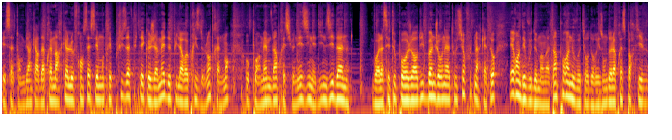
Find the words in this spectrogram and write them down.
Et ça tombe bien car d'après Marca, le français s'est montré plus affûté que jamais depuis la reprise de l'entraînement, au point même d'impressionner Zinedine Zidane. Voilà, c'est tout pour aujourd'hui. Bonne journée à tous sur Foot Mercato et rendez-vous demain matin pour un nouveau tour d'horizon de la presse sportive.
